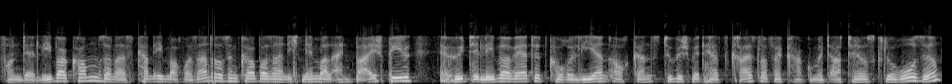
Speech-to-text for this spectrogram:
von der Leber kommen, sondern es kann eben auch was anderes im Körper sein. Ich nenne mal ein Beispiel. Erhöhte Leberwerte korrelieren auch ganz typisch mit Herz-Kreislauf-Erkrankungen, mit Arteriosklerose,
